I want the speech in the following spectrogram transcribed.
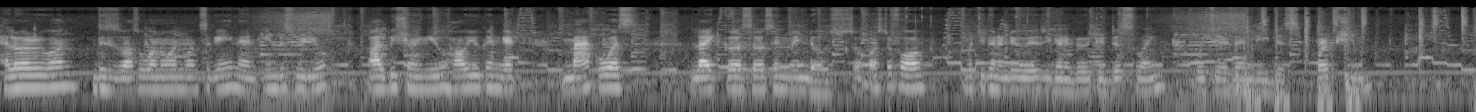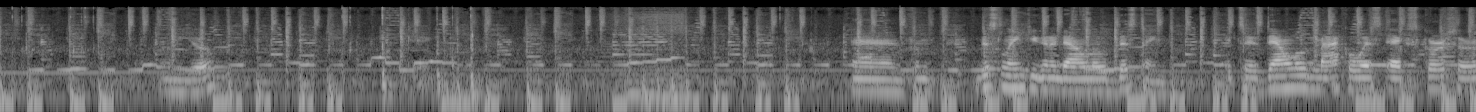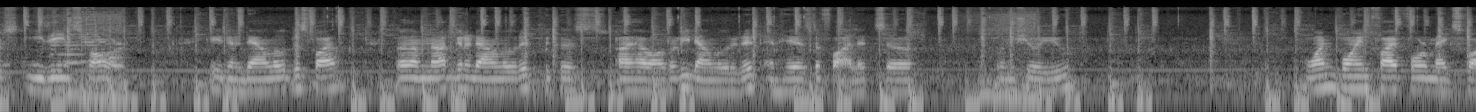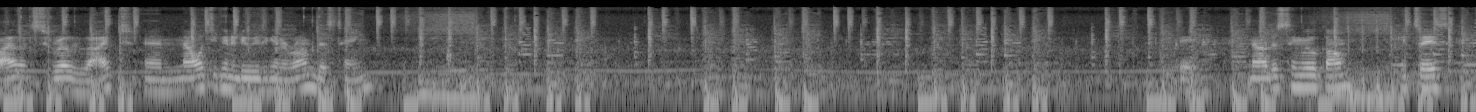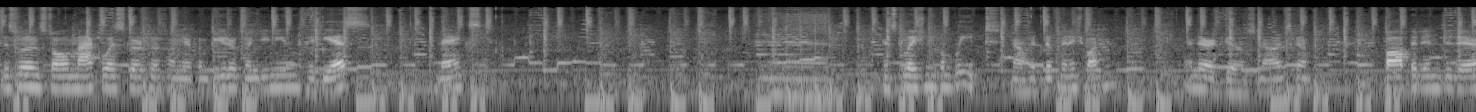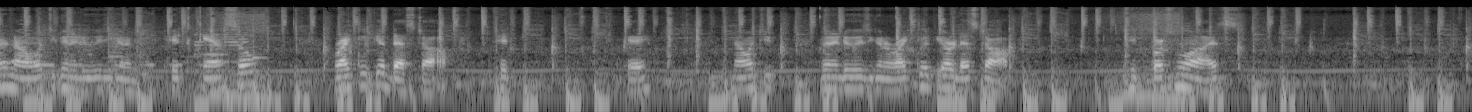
Hello everyone, this is vasoo101 once again and in this video I'll be showing you how you can get Mac OS like uh, cursors in Windows. So first of all, what you're gonna do is you're gonna go to this link which is in the description. Let me go. Okay. And from this link you're gonna download this thing says download Mac OS X Cursors Easy Installer. Okay, you're gonna download this file. Well, I'm not gonna download it because I have already downloaded it, and here's the file. It's uh, let me show you. 1.54 megs file. It's really light. And now what you're gonna do is you're gonna run this thing. Okay, now this thing will come. It says this will install Mac OS cursors on your computer. Continue. Hit yes. Next. And installation complete. Now hit the finish button. And there it goes. Now it's gonna pop it into there. Now what you're gonna do is you're gonna hit cancel. Right click your desktop. Hit okay. Now what you're gonna do is you're gonna right click your desktop. Hit personalize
